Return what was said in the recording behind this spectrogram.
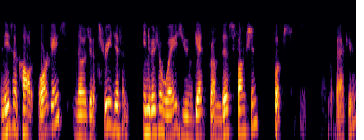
and these are called OR gates. Those are three different individual ways you can get from this function. Whoops, I go back here.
